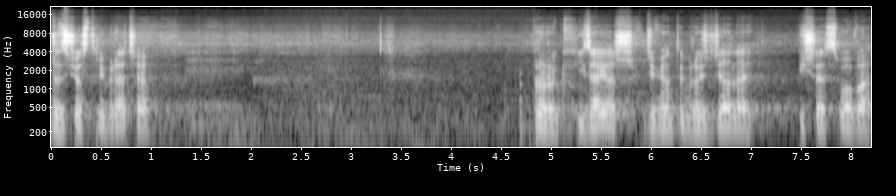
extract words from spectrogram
Drodzy siostry i bracia, prorok Izajasz w dziewiątym rozdziale pisze słowa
